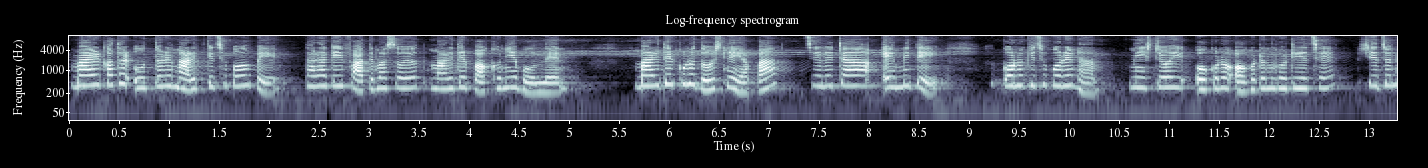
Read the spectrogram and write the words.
মায়ের কথার উত্তরে মারিদ কিছু বলবে? তার আগেই ফাতেমা সৈয়দ মারিদের পক্ষ নিয়ে বললেন মারিদের কোনো দোষ নেই, আপা। ছেলেটা এমনিতেই কোনো কিছু করে না। নিশ্চয়ই ও কোনো অঘটন ঘটিয়েছে, সেজন্য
